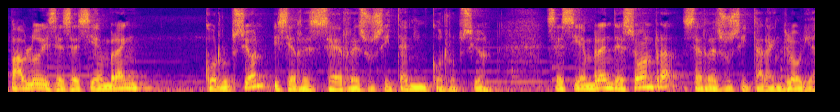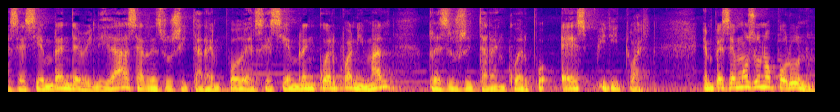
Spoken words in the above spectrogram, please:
Pablo dice, se siembra en corrupción y se, se, resucita en incorrupción. Se siembra en deshonra, se resucitará en gloria. Se siembra en debilidad, se resucitará en poder. Se siembra en cuerpo animal, resucitará en cuerpo espiritual. Empecemos uno por uno.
